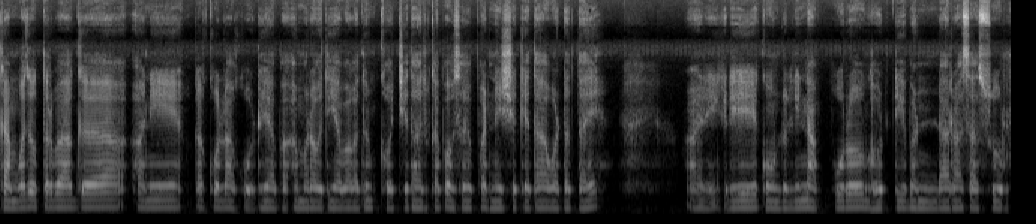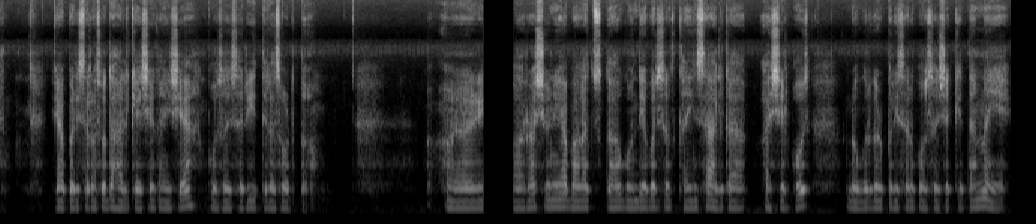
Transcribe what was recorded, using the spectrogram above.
खामगावचा उत्तर भाग आणि अकोला या भा अमरावती या भागातून क्वचित हलका पाऊस पडण्याची शक्यता वाटत आहे. आणि इकडे कोंडली नागपूर घोटी भंडारा सासूर या परिसरातसुद्धा हलक्याशा काहीशा पावसाची सरी येतील असं वाटतं. आणि महाराष्ट्र या भागातसुद्धा गोंदिया परिसरात काहीसा हलका असेल पाऊस डोंगरगड परिसरात पावसाची शक्यता नाही आहे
